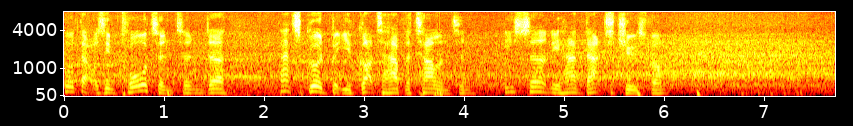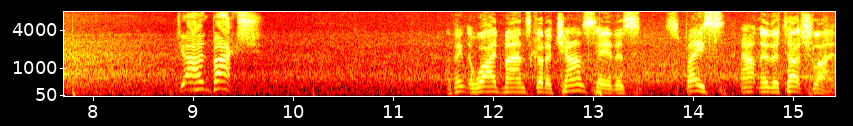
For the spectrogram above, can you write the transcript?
thought that was important, and uh, that's good, but you've got to have the talent, and he certainly had that to choose from. Jahanbakhsh. I think the wide man's got a chance here. There's space out near the touchline.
